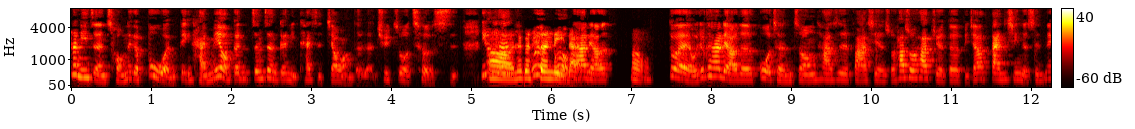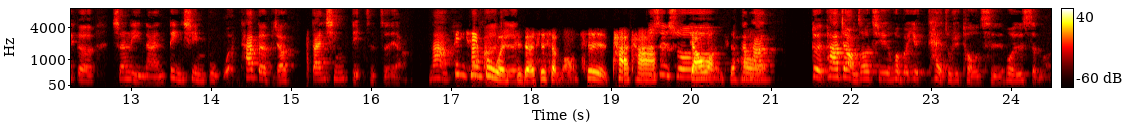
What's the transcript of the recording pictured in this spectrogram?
那你只能从那个不稳定还没有跟真正跟你开始交往的人去做测试，因为他那个生理跟他聊，嗯。对，我就跟他聊的过程中，他是发现说，他说他觉得比较担心的是那个生理男定性不稳，他的比较担心点是这样。那定性不稳指的是什么？是怕他是说交往之后，对，怕他交往之后其实会不会又开始出去偷吃或者是什么，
